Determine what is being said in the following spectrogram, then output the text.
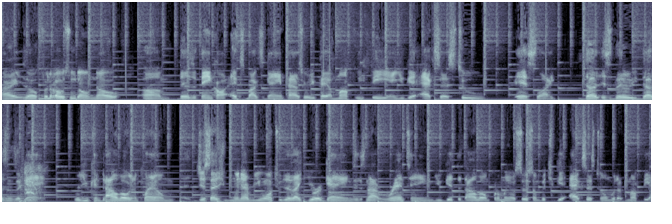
All right, so for Mhm. those who don't know, um, there's a thing called Xbox Game Pass where you pay a monthly fee and you get access to. It's like it's literally dozens of games where you can download and play them just as you, whenever you want to. They're like your games. It's not renting. You get to download and put them on your system, but you get access to them with a monthly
